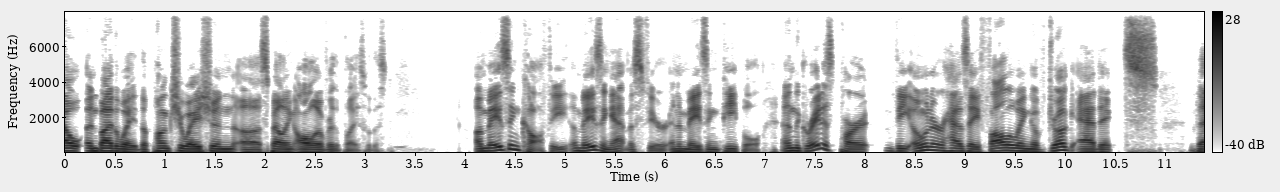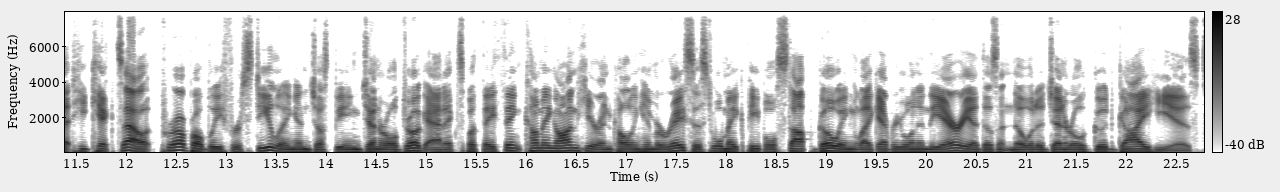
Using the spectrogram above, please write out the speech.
Oh, and by the way, the punctuation, uh, spelling all over the place with this. Amazing coffee, amazing atmosphere, and amazing people. And the greatest part, the owner has a following of drug addicts that he kicked out, probably for stealing and just being general drug addicts, but they think coming on here and calling him a racist will make people stop going like everyone in the area doesn't know what a general good guy he is.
